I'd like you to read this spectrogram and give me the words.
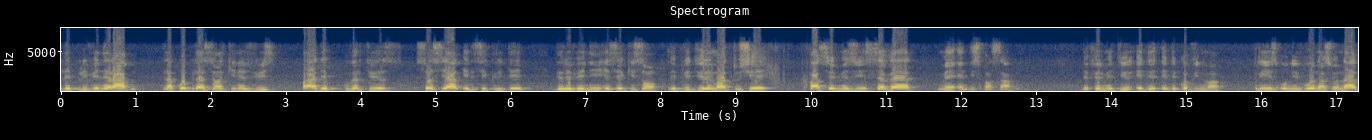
les plus vulnérables de la population qui ne jouissent pas de couverture sociale et de sécurité de revenus et ceux qui sont les plus durement touchés par ces mesures sévères mais indispensables de fermeture et de, et de confinement prises au niveau national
